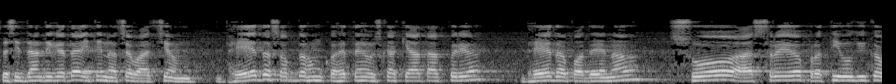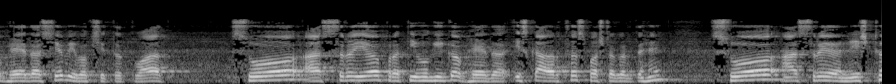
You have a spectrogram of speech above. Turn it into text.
तो सिद्धांत कहता है इतने नच वाच्यम। भेद शब्द हम कहते हैं, उसका क्या तात्पर्य? भेद पदेन स्व आश्रय प्रतियोगी का भेद से विवक्षित्वात् स्व आश्रय प्रतियोगी का भेद, इसका अर्थ स्पष्ट करते हैं। स्व आश्रय निष्ठ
